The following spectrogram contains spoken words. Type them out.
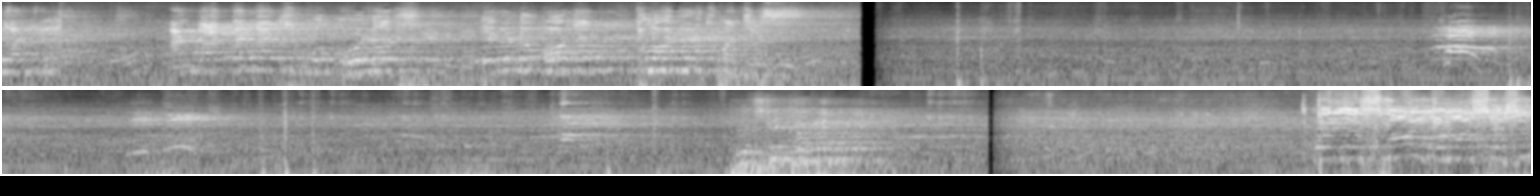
And black belt holders, they will do more than 200 punches. There is a small demonstration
